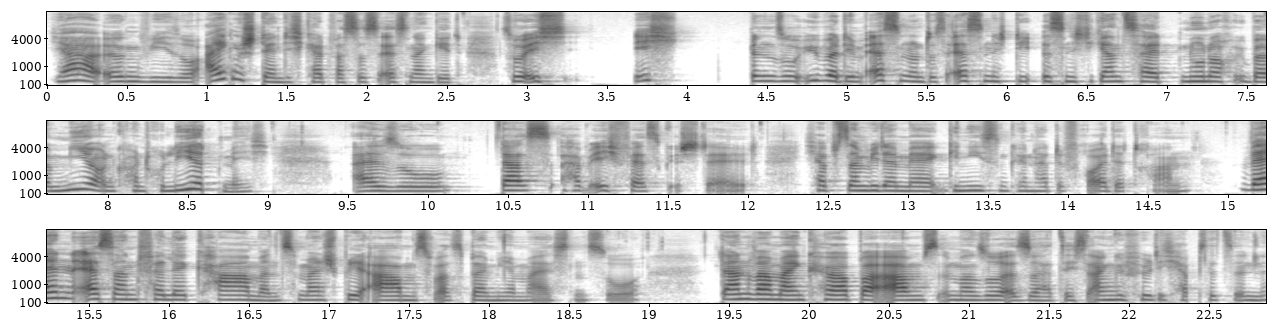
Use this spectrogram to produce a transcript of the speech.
ja, irgendwie so Eigenständigkeit, was das Essen angeht. So, ich, ich bin so über dem Essen und das Essen nicht die, ist nicht die ganze Zeit nur noch über mir und kontrolliert mich. Also, das habe ich festgestellt. Ich habe es dann wieder mehr genießen können, hatte Freude dran. Wenn Essanfälle kamen, zum Beispiel abends war es bei mir meistens so, dann war mein Körper abends immer so, also hat sich angefühlt, ich habe es jetzt in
